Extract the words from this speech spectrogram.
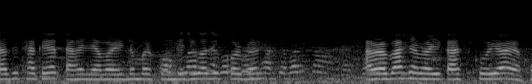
রাজি থাকে, তাহলে আমার এই নম্বর ফোন দিয়ে যোগাযোগ করবেন। আমরা বাসা বাড়ি কাজ করি এখন।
